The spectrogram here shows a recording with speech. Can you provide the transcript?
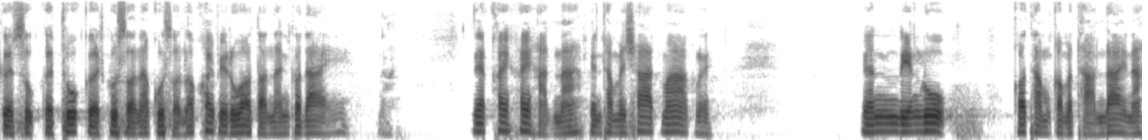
เกิดสุขเกิดทุกข์เกิดกุศลอกุศลแล้วค่อยไปรู้เอาตอนนั้นก็ได้นะเนี่ยค่อยๆหัดนะ เป็นธรรมชาติมากเลย งั้นเลี้ยงลูกก็ทำกรรมฐานได้นะ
